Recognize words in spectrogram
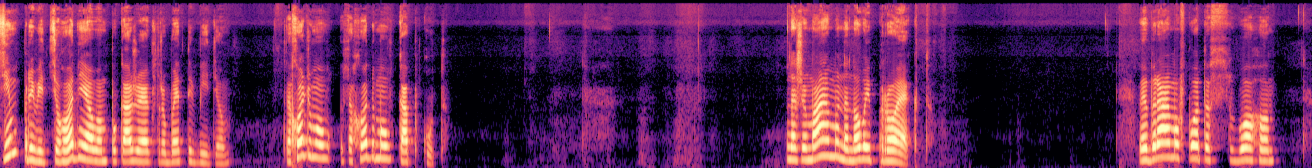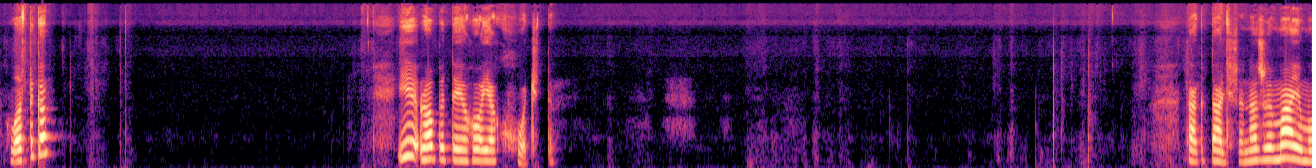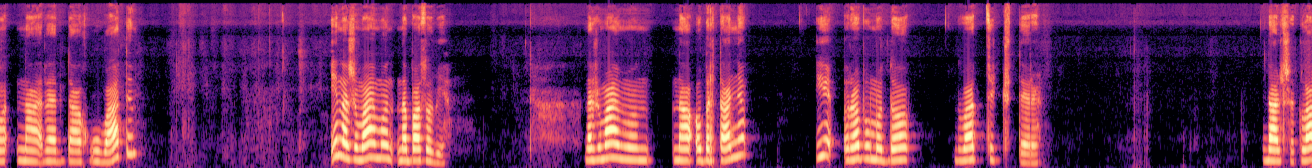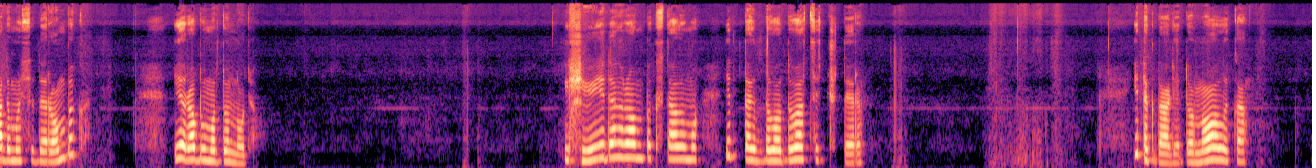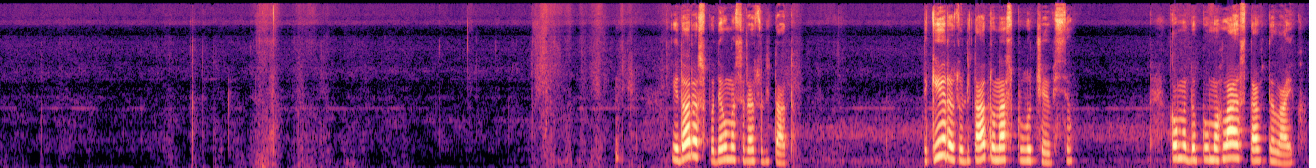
Всім привіт! Сьогодні я вам покажу, як зробити відео. Заходимо, заходимо в CapCut. Нажимаємо на новий проект. Вибираємо фото свого хвостика. І робите його як хочете. Так, далі. Нажимаємо на редагувати і нажимаємо на базові. Нажимаємо на обертання і робимо до 24. Далі кладемо сюди ромбик і робимо до 0. І ще один ромбик ставимо і так до 24. І так далі до нолика. І зараз подивимося результат. Такий результат у нас получився. Кому допомогла, ставте лайк.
